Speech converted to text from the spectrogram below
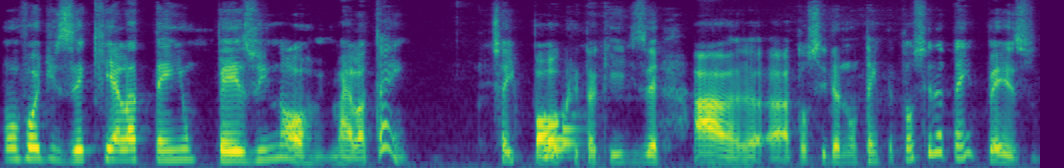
não vou dizer que ela tem um peso enorme, mas ela tem. Ser hipócrita aqui e dizer, ah, a, a torcida não tem. A torcida tem peso.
